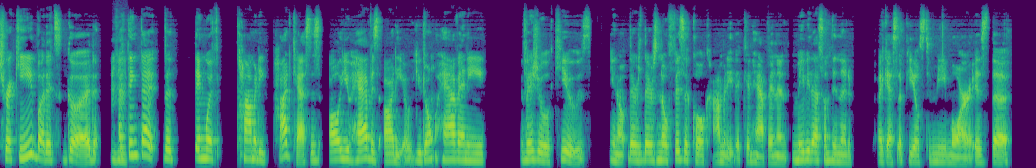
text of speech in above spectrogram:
tricky, but it's good. I Mhm. think that the thing with comedy podcasts is all you have is audio. You don't have any visual cues. You know, there's there's no physical comedy that can happen, and maybe that's something that I guess appeals to me more is the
